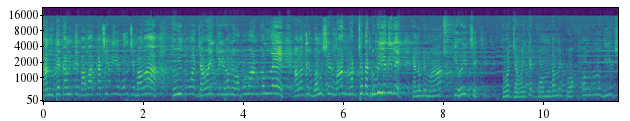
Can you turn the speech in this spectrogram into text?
কানতে কানতে বাবার কাছে গিয়ে বলছে, বাবা, তুমি তোমার জামাইকে এইভাবে অপমান করলে, আমাদের বংশের মান মর্যাদা ডুবিয়ে দিলে। কেন রে মা, কি হয়েছে? তোমার জামাইকে কম দামে টক ফলগুলো দিয়েছ?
